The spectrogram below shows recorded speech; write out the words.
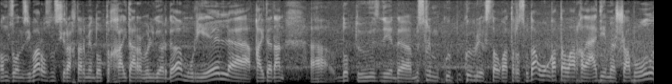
нзонзи бар ұзын сирақтармен допты қайтарып үлгерді. Муриел қайтадан допты өзіне енді мүслім көбірек ұстауға тырысуда. Оң арқылы әдемі шабуыл.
